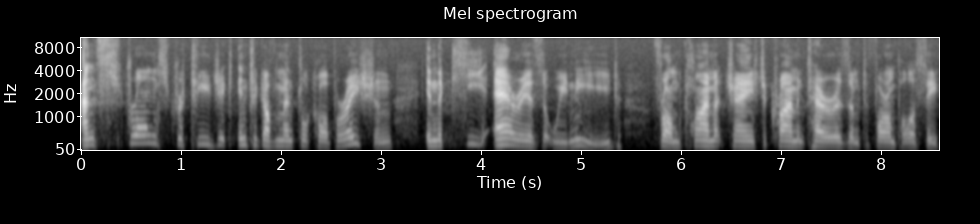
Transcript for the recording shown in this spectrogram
And strong strategic intergovernmental cooperation in the key areas that we need from climate change to crime and terrorism to foreign policy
